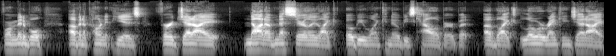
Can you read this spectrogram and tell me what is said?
formidable of an opponent he is for Jedi, not of necessarily like Obi Wan Kenobi's caliber, but of like lower ranking Jedi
